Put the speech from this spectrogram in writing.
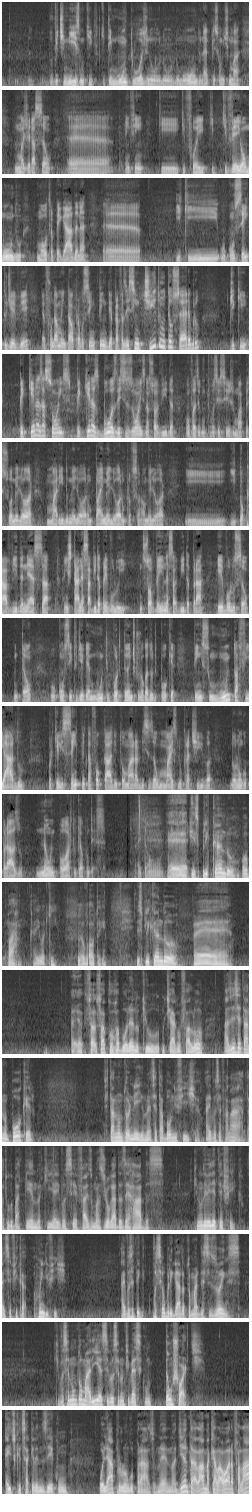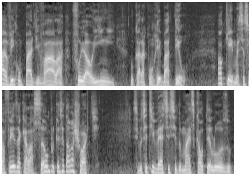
do vitimismo que, que tem muito hoje no, no, no mundo, né? Principalmente numa, numa geração, é, enfim, que, que foi que, que veio ao mundo uma outra pegada, né? É, e que o conceito de EV é fundamental para você entender, para fazer sentido no teu cérebro de que pequenas ações, pequenas boas decisões na sua vida vão fazer com que você seja uma pessoa melhor, um marido melhor, um pai melhor, um profissional melhor e, e tocar a vida nessa. A gente está nessa vida para evoluir. A gente só veio nessa vida para evolução. Então, o conceito de EV é muito importante que o jogador de pôquer tem isso muito afiado porque ele sempre está focado em tomar a decisão mais lucrativa no longo prazo, não importa o que aconteça. Então, é, explicando, opa, caiu aqui, eu volto aqui. Explicando, é, é, só, só, corroborando o que o, o Thiago falou, às vezes você está no poker, você está num torneio, né? Você está bom de ficha. Aí você fala, ah, tá tudo batendo aqui. Aí você faz umas jogadas erradas que não deveria ter feito. Aí você fica ruim de ficha. Aí você tem você é obrigado a tomar decisões que você não tomaria se você não tivesse com tão short. É isso que ele está querendo dizer com olhar para o longo prazo, né? Não adianta lá naquela hora falar, ah, eu vim com um par de vala, fui ao in, o cara com rebateu. Ok, mas você só fez aquela ação porque você estava short. Se você tivesse sido mais cauteloso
